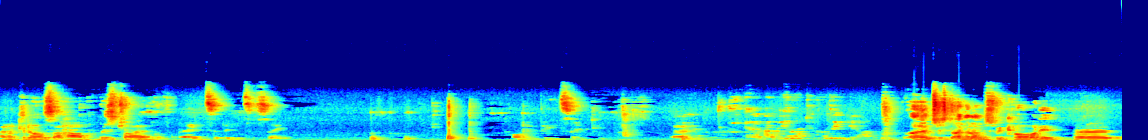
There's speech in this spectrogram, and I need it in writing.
and I could also have this triangle from A to B to C, it B2. Um, uh, just hang on, I'm just recording. Um,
